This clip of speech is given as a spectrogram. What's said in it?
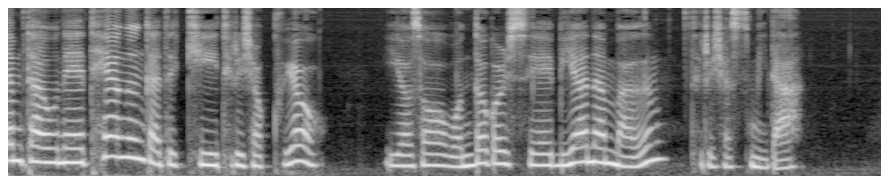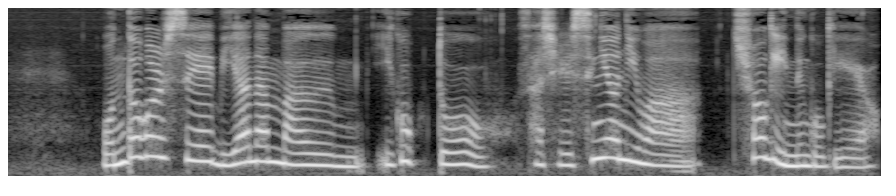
SM타운의 태양은 가득히 들으셨고요. 이어서 원더걸스의 미안한 마음 들으셨습니다. 원더걸스의 미안한 마음 이 곡도 사실 승현이와 추억이 있는 곡이에요.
